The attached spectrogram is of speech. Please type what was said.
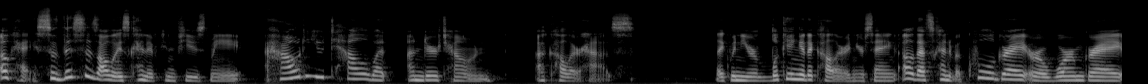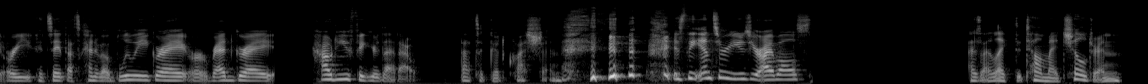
Okay, so this has always kind of confused me. How do you tell what undertone a color has? Like when you're looking at a color and you're saying, oh, that's kind of a cool gray or a warm gray, or you could say that's kind of a bluey gray or a red gray. How do you figure that out? That's a good question. Is the answer use your eyeballs? As I like to tell my children,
